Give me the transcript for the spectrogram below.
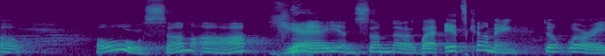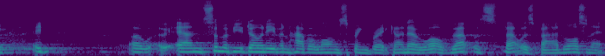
Oh, oh, some are, yay, and some no. But it's coming. Don't worry. It, oh, and some of you don't even have a long spring break. I know. Oh, that was that was bad, wasn't it?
